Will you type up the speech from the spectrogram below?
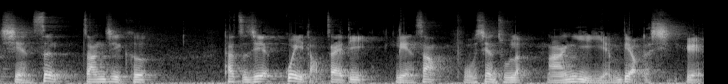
险胜张继科，他直接跪倒在地，脸上浮现出了难以言表的喜悦。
